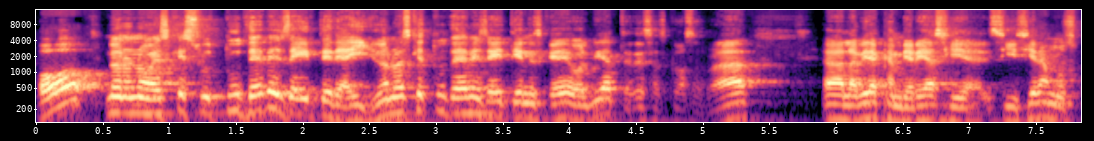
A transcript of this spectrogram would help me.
O, no, no, no, es que tú debes de irte de ahí. No, no, es que tú debes de ahí, tienes que, olvídate de esas cosas, ¿verdad? Ah, la vida cambiaría si, si hiciéramos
